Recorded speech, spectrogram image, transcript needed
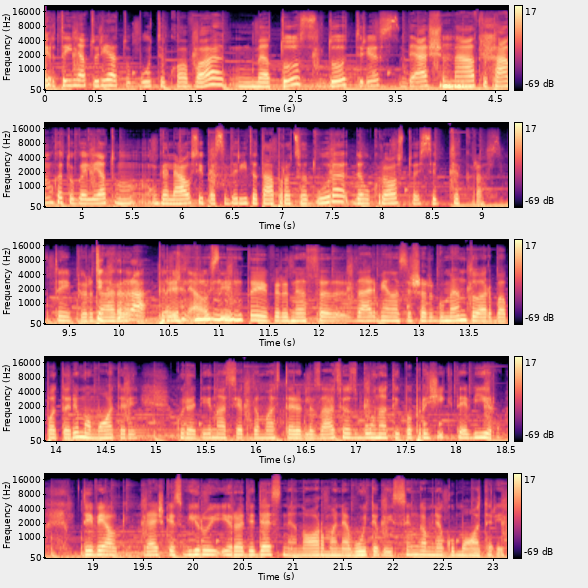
Ir tai neturėtų būti kova metus, du, tris, dešimt mhm. metų tam, kad tu galėtum galiausiai pasidaryti tą procedūrą, dėl kurios tu esi tikras. Taip, ir dar. Tikra, dažniausiai. Taip, ir nes dar vienas iš argumentų arba patarimo moteriai, kurie ateina siekdama sterilizacijos, būna, tai paprašykite vyru. Tai vėlgi, reiškia, vyrui yra didesnė norma nebūti vaisingam negu moteriai.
